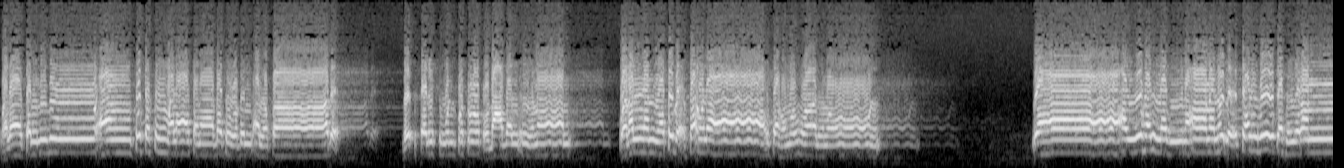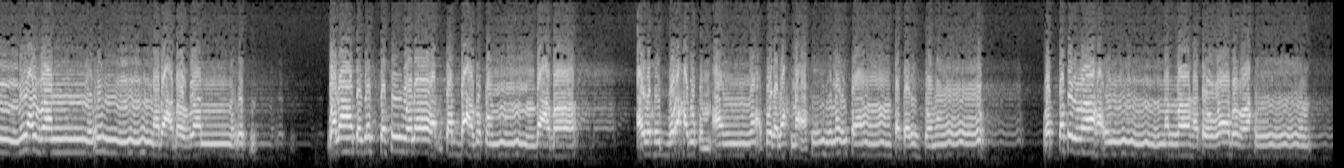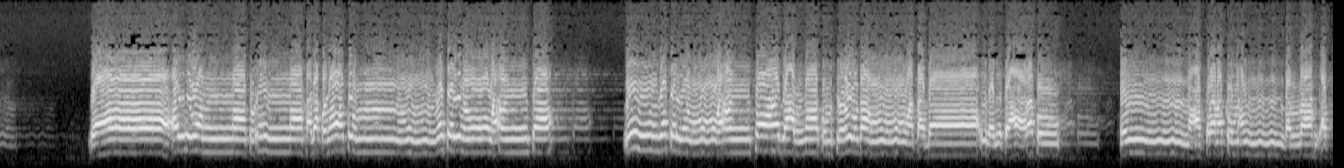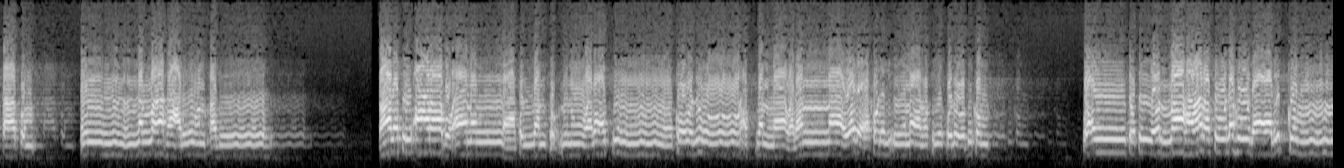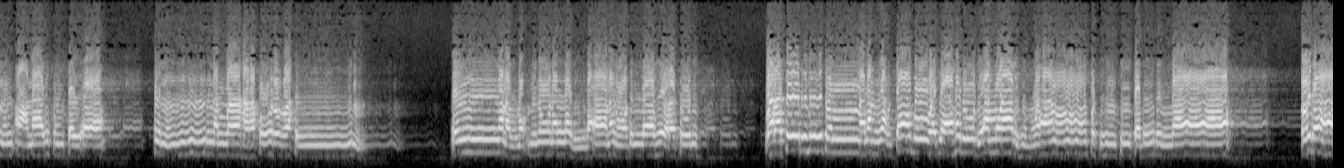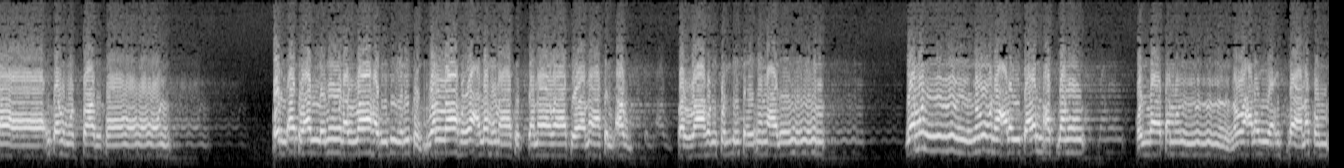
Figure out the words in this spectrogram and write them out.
ولا تلمزوا أنفسكم ولا تنابتوا بالألقاب. بئس الاسم الفسوق بعد الإيمان. ومن لم يتب فأولئك هم الظالمون. يا أيها الذين آمنوا اجتنبوا كثيرا من الظن إن بعض الظن إثم. ولا تجسسوا ولا يغتب بعضكم بعضا. أيحب أحدكم أن يأكل لحم أخيه ميتا فكرهتموه. واتقوا الله إن الله تواب رحيم. يا أيها الناس إنا خلقناكم من ذكر وأنثى من ذكر وأنثى وجعلناكم شعوبا وقبائل لتعارفوا. إن أكرمكم عند الله أتقاكم. إن الله عليم خبير. قالت الأعراب آمنا قل لم تؤمنوا ولكن قولوا أسلمنا ولما يدخل الإيمان في قلوبكم. وإن تطيعوا الله ورسوله لا يلدكم من أعمالكم شيئا. إن الله غفور رحيم. إنما المؤمنون الذين آمنوا بالله ورسوله ورسوله ثم لم يغتابوا وجاهدوا بأموالهم وأنفسهم في سبيل الله. أولئك هم الصادقون. قل أتعلمون الله بدينكم؟ والله يعلم ما في السماوات وما في الأرض. والله بكل شيء عليم. يمنون عليك أن أسلموا. قل لا تمنوا علي إسلامكم.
